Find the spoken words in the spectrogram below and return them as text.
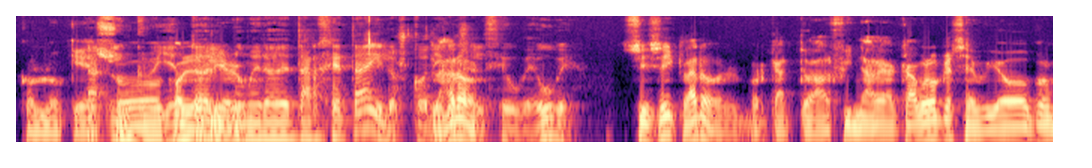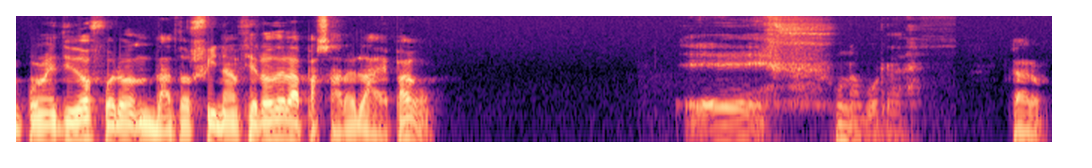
Con lo que Ah, eso... incluyendo el número de tarjeta y los códigos Claro. del CVV. Sí, sí, claro, porque al, al final y al cabo lo que se vio comprometido fueron datos financieros de la pasarela de pago. Eh, una burrada. Claro.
